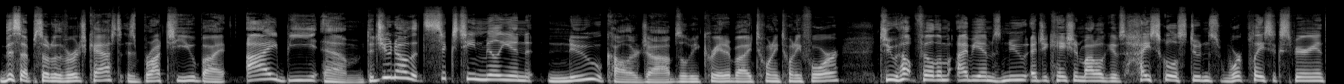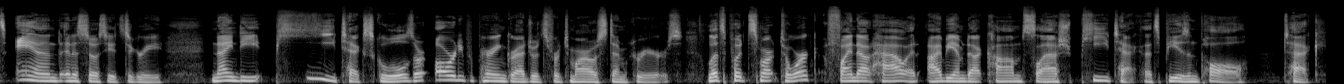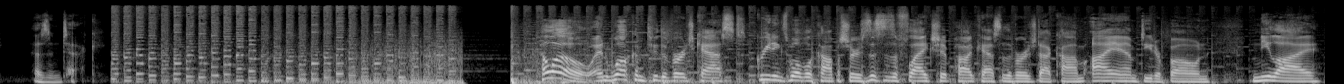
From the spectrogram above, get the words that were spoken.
This episode of the Vergecast is brought to you by IBM. Did you know that 16 million new collar jobs will be created by 2024? To help fill them, IBM's new education model gives high school students workplace experience and an associate's degree. 90 P Tech schools are already preparing graduates for tomorrow's STEM careers. Let's put smart to work. Find out how at ibm.com slash P Tech. That's P as in Paul, tech as in tech. Hello, and welcome to the Vergecast. Greetings, mobile accomplishers. This is a flagship podcast of TheVerge.com. I am Dieter Bohn. Nilay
